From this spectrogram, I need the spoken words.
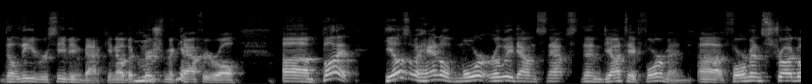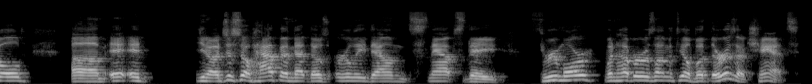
the lead receiving back, you know, the mm-hmm. Christian McCaffrey yeah. role. Uh, but he also handled more early down snaps than D'Onta Foreman. Uh, Foreman struggled. Um, it, it you know, it just so happened that those early down snaps they threw more when Hubbard was on the field, but there is a chance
